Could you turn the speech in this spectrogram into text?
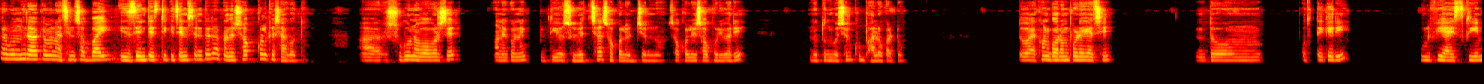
নমস্কার বন্ধুরা, কেমন আছেন সবাই? ইজেন টেস্টি কিচেন সেন্টারে আপনাদের সকলকে স্বাগত। আর শুভ নববর্ষের অনেক অনেক প্রীতীয় শুভেচ্ছা সকলের জন্য সকলের সপরিবারে নতুন বছর খুব ভালো কাটুক। তো এখন গরম পড়ে গেছে। তো প্রত্যেকেরই কুলফি, আইসক্রিম,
